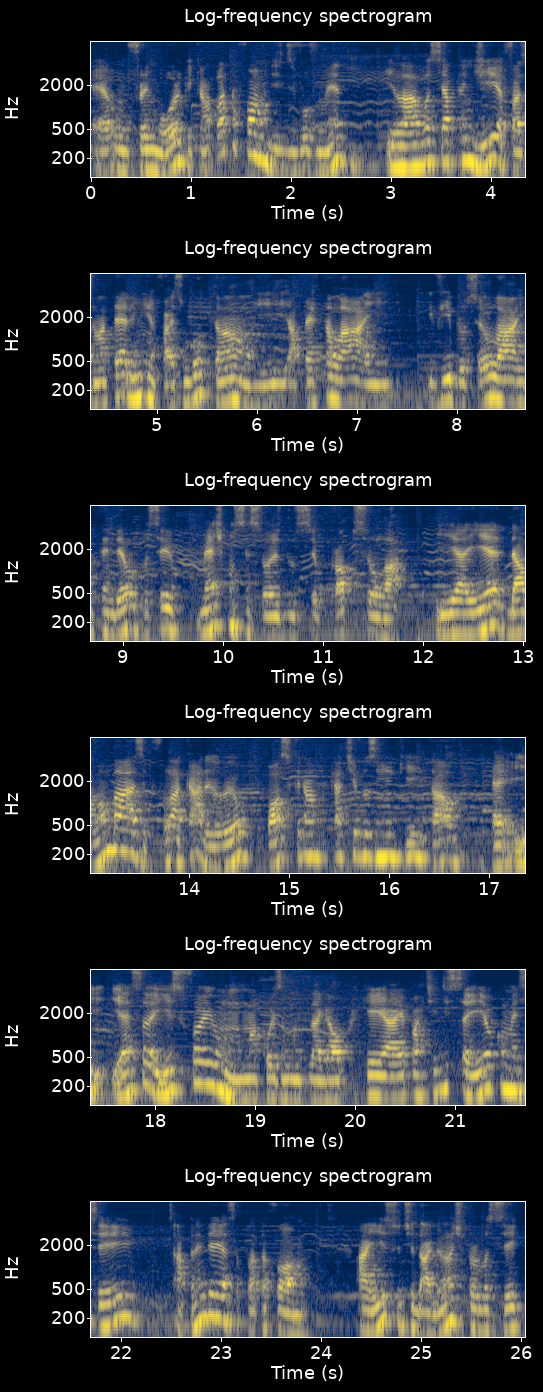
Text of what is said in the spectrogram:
é um framework, que é uma plataforma de desenvolvimento e lá você aprendia a fazer uma telinha, faz um botão e aperta lá e, e vibra o celular, entendeu? Você mexe com sensores do seu próprio celular. E aí é, dava um básico, falar, cara, eu, eu posso criar um aplicativozinho aqui e tal. É, e, e, essa, isso foi um, uma coisa muito legal, porque aí, a partir disso aí eu comecei a aprender essa plataforma. Aí isso te dá gancho para você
